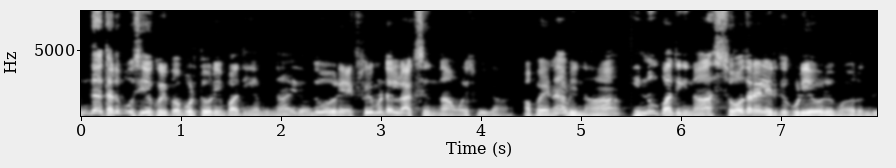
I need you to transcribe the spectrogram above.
இந்த தடுப்பூசியை குறிப்பாக பொறுத்தவரையும் பார்த்தீங்க அப்படின்னா இது வந்து ஒரு எக்ஸ்பெரிமெண்டல் வேக்சின் தான் அவங்களே சொல்லியிருக்காங்க அப்போ என்ன அப்படின்னா இன்னும் பார்த்தீங்கன்னா சோதனையில் இருக்கக்கூடிய ஒரு மருந்து.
